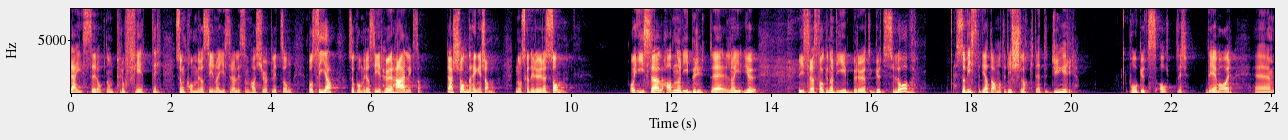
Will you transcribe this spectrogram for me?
reiser opp noen profeter som kommer og sier, når Israel liksom har kjørt litt sånn på sida, så kommer de og sier 'Hør her', liksom. Det er sånn det henger sammen. Nå skal dere gjøre sånn. Og Israel hadde, når de brøt, når Israelsfolket når de brøt Guds lov, så visste de at da måtte de slakte et dyr på Guds alter. Det var, eh,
